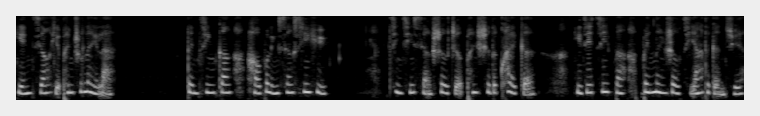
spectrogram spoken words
眼角也喷出泪来。但金刚毫不怜香惜玉，尽情享受着喷射的快感以及鸡巴被嫩肉挤压的感觉。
